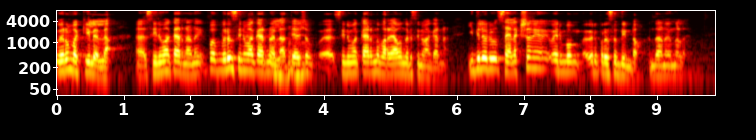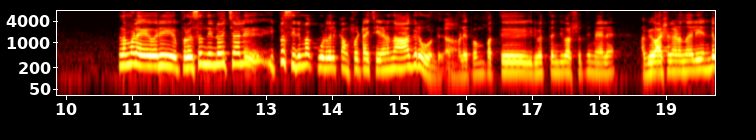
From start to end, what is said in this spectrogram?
വെറും വക്കീലല്ല. സിനിമാക്കാരനാണ്. ഇപ്പൊ വെറും സിനിമാക്കാരനും അല്ല അത്യാവശ്യം സിനിമാക്കാരെന്ന് പറയാവുന്ന ഒരു സിനിമാക്കാരനാണ്. ഇതിലൊരു സെലക്ഷന് വരുമ്പം ഒരു പ്രസിദ്ധി ഉണ്ടോ? എന്താണ് എന്നുള്ളത്? നമ്മളെ ഒരു പ്രതിസന്ധി ഉണ്ടോ വെച്ചാൽ ഇപ്പം സിനിമ കൂടുതൽ കംഫർട്ടായി ചെയ്യണമെന്ന് ആഗ്രഹമുണ്ട്. നമ്മളിപ്പം പത്ത് ഇരുപത്തഞ്ച് വർഷത്തിന് മേലെ അഭിഭാഷകനെന്നാൽ എന്റെ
